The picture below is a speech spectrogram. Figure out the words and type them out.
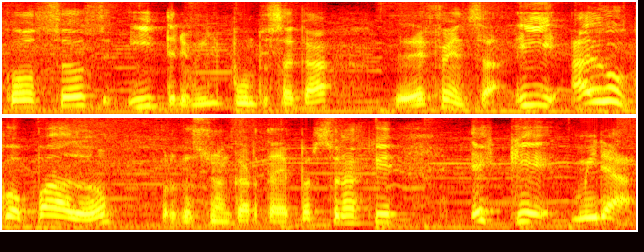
cosos y 3000 puntos acá de defensa. Y algo copado, porque es una carta de personaje, es que, mira,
